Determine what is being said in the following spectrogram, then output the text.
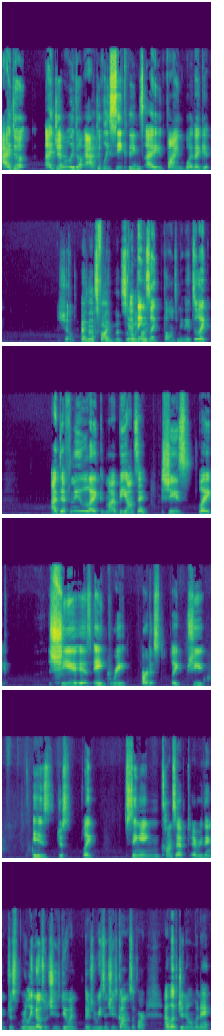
I don't. I generally don't actively seek things. I find what I get show. and that's fine that's and things fine. like fall into me. So like, I definitely like my Beyonce. She's like, she is a great artist. Like she is just like singing concept everything just really knows what she's doing there's a reason she's gotten so far i love janelle monáe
